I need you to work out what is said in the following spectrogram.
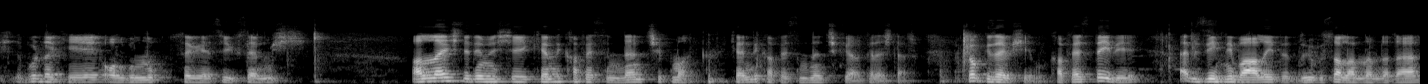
İşte buradaki olgunluk seviyesi yükselmiş. Anlayış dediğimiz şey kendi kafesinden çıkmak. Kendi kafesinden çıkıyor arkadaşlar. Çok güzel bir şey bu. Kafesteydi. Hep zihni bağlıydı. Duygusal anlamda da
